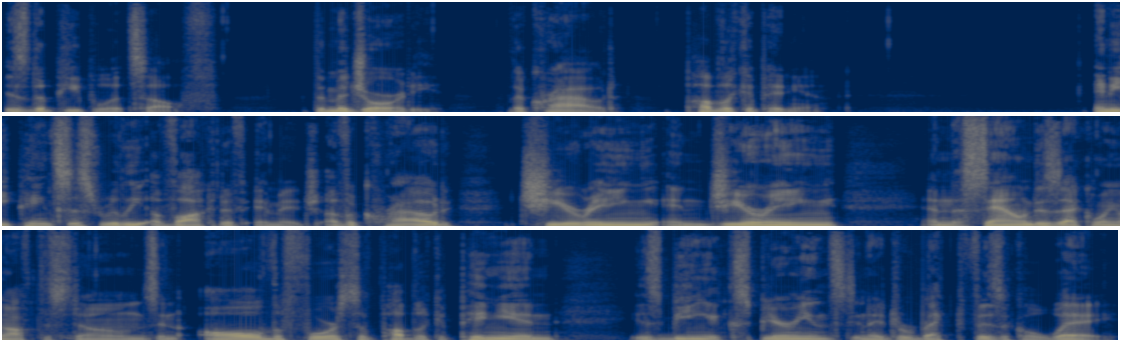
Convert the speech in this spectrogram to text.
is the people itself, the majority, the crowd, public opinion. And he paints this really evocative image of a crowd cheering and jeering, and the sound is echoing off the stones, and all the force of public opinion is being experienced in a direct physical way.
